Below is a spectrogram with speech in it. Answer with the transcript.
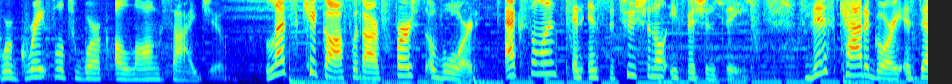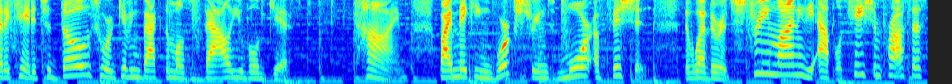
We're grateful to work alongside you. Let's kick off with our first award, Excellence in Institutional Efficiency. This category is dedicated to those who are giving back the most valuable gift time by making work streams more efficient, whether it's streamlining the application process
